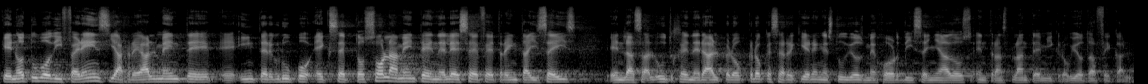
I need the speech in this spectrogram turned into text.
que no tuvo diferencias realmente intergrupo, excepto solamente en el SF36 en la salud general, pero creo que se requieren estudios mejor diseñados en trasplante de microbiota fecal.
